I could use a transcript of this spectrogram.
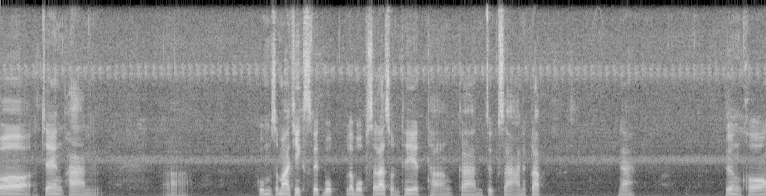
ก็แจ้งผ่านกลุ่มสมาชิก Facebook ระบบสารสนเทศทางการศึกษานะครับนะเรื่องของ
